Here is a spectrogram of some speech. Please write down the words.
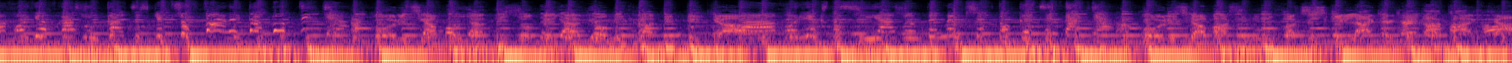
αγόρια βγάζουν κάλτσες και ψοφάνε τα ποντίκια Τα κορίτσια μπογιατίζονται για δυο μικρά πιπικιά Τα αγόρια εκστασιάζονται με ψευτοκατσετάκια Τα κορίτσια βάζουν ρούχα σε σκυλάκια και γατάκια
